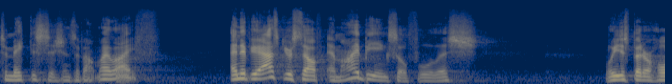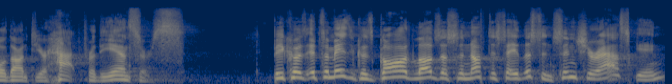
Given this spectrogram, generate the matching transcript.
to make decisions about my life? And if you ask yourself, Am I being so foolish? Well, you just better hold on to your hat for the answers. Because it's amazing, because God loves us enough to say, Listen, since you're asking,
